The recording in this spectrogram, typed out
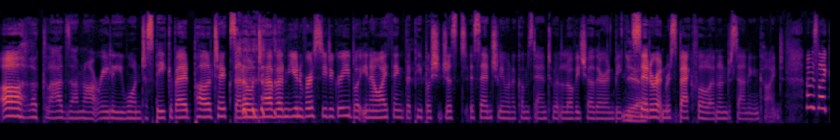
"Oh, look, lads, I'm not really one to speak about politics. I don't have a university degree, but you know, I think that people should just essentially, when it comes down to it, love each other and be Yeah. considerate and respectful and understanding and kind." I was like,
